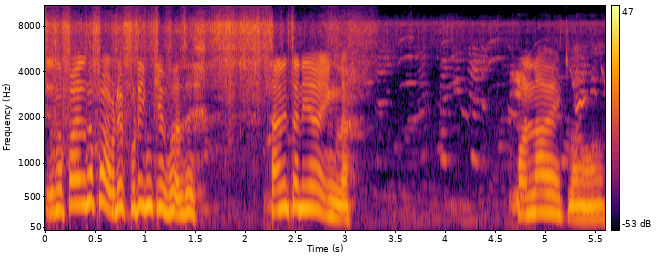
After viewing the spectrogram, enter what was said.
இதுங்கப்பா இதுங்கப்பா அப்படியே பிடிங்க போகுது தனித்தனியாக வைங்களேன் ஒன்றா வைக்கலாம்.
